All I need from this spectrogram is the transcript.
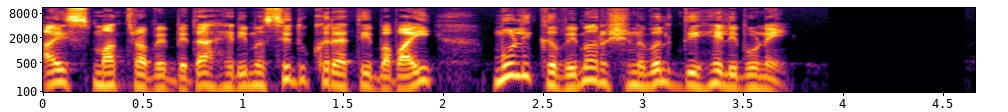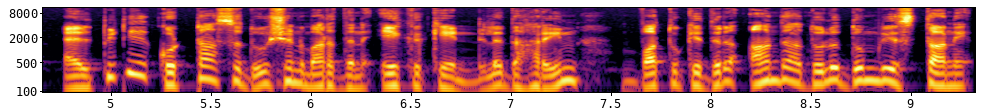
අයිස් මත්‍රව්‍ය බෙදා හැරීම සිදු කර ඇති බවයි මූලික විමර්ශනවලදී හෙළිවුණේ. ඇල්පිටිය කොට්ටාස දූෂණ මර්ධන ඒකකයෙන් නිලධහරින් වතුකෙදර ආන්දාදුල දුම්රිය ස්ථානයේ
